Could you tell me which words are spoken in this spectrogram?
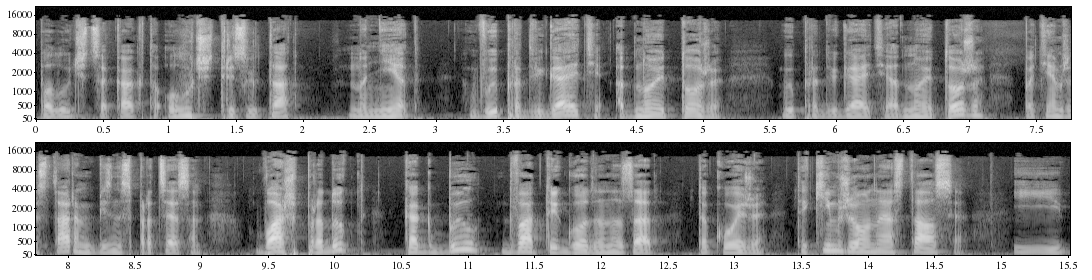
получится как-то улучшить результат. Но нет, вы продвигаете одно и то же. Вы продвигаете одно и то же по тем же старым бизнес-процессам. Ваш продукт как был 2-3 года назад, такой же, таким же он и остался. И,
